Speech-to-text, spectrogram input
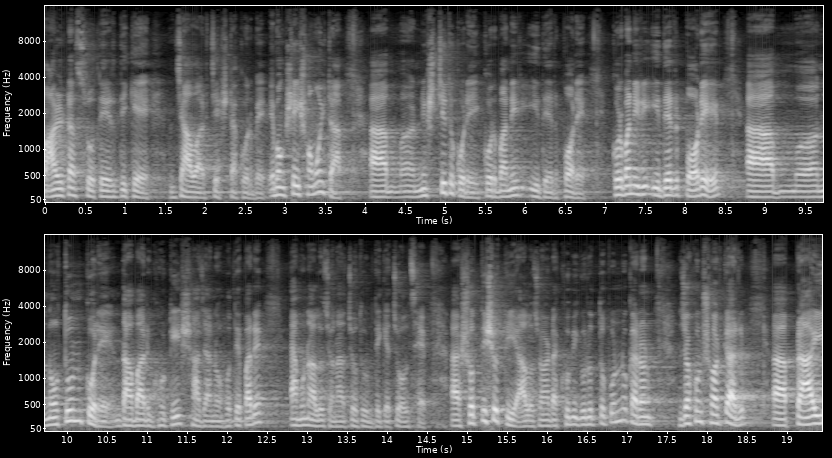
পাল্টা স্রোতের দিকে যাওয়ার চেষ্টা করবে। এবং সেই সময়টা নিশ্চিত করেই কোরবানির ঈদের পরে। কোরবানির ঈদের পরে নতুন করে দাবার ঘুঁটি সাজানো হতে পারে, এমন আলোচনা চতুর্দিকে চলছে। সত্যি সত্যি আলোচনাটা খুবই গুরুত্বপূর্ণ, কারণ যখন সরকার প্রায়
